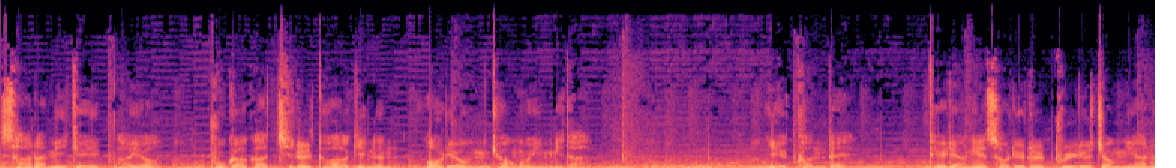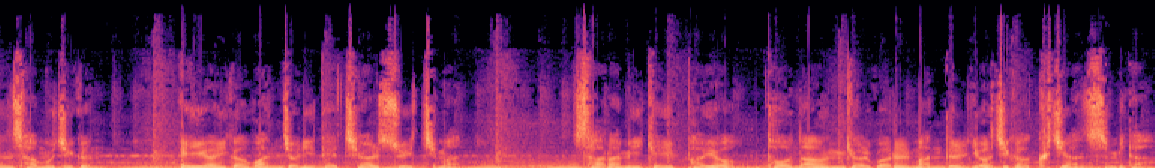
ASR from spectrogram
사람이 개입하여 부가가치를 더하기는 어려운 경우입니다. 예컨대 대량의 서류를 분류 정리하는 사무직은 AI가 완전히 대체할 수 있지만 사람이 개입하여 더 나은 결과를 만들 여지가 크지 않습니다.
